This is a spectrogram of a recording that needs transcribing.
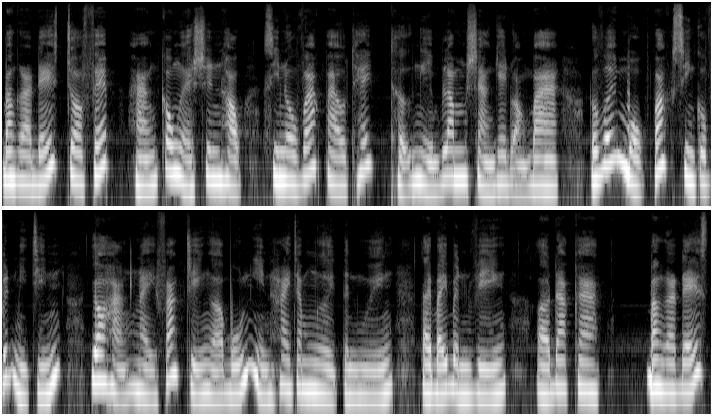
Bangladesh cho phép hãng công nghệ sinh học Sinovac Biotech thử nghiệm lâm sàng giai đoạn 3 đối với một vaccine COVID-19 do hãng này phát triển ở 4.200 người tình nguyện tại 7 bệnh viện ở Dhaka, Bangladesh.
